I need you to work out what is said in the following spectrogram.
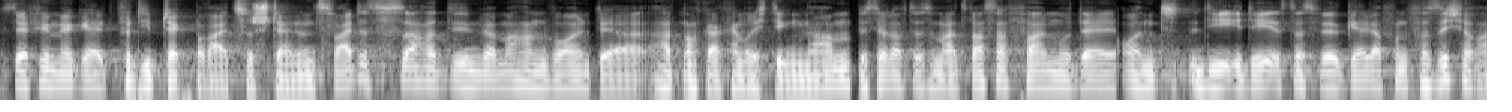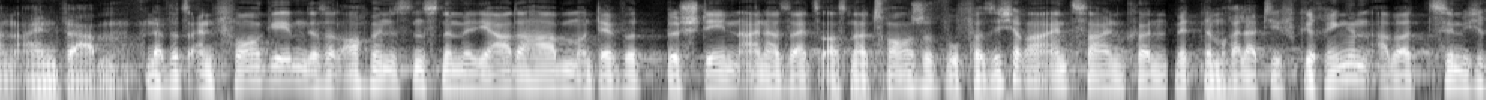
sehr viel mehr Geld für Deep Tech bereitzustellen. Und zweite Sache, die wir machen wollen, der hat noch gar keinen richtigen Namen. Bisher läuft das immer als Wasserfallmodell und die Idee ist, dass wir Gelder von Versicherern einwerben. Und da wird es einen Fonds geben, der soll auch mindestens eine Milliarde haben und der wird bestehen einerseits aus einer Tranche, wo Versicherer einzahlen können, mit einem relativ geringen, aber ziemlich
